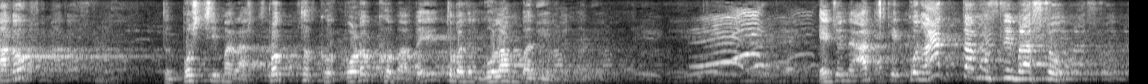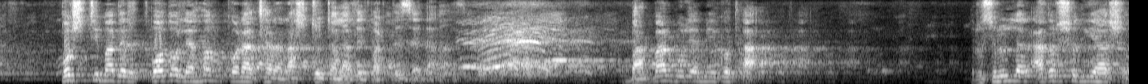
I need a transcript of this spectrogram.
মানো, তো পশ্চিমারা প্রত্যক্ষ পরোক্ষ ভাবে তোমাদের গোলাম বানিয়ে ফেলে। এজন্য আজকে কোন একটা মুসলিম রাষ্ট্র পশ্চিমাদের পদলেহন করা ছাড়া রাষ্ট্র চালাতে পারতেছে না। বারবার বলি আমি কথা রসুল্লাহর আদর্শ নিয়ে আসো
